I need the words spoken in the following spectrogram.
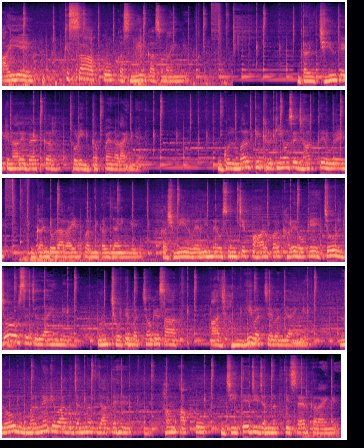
आइए किस्सा आपको कश्मीर का सुनाएँगे। डल झील के किनारे बैठकर थोड़ी गप्पें लड़ाएँगे। गुलमर्ग की खिड़कियों से झांकते हुए गंडोला राइड पर निकल जाएँगे। कश्मीर वैली में उस ऊँचे पहाड़ पर खड़े होके ज़ोर ज़ोर से चिल्लाएँगे। उन छोटे बच्चों के साथ आज हम भी बच्चे बन जाएँगे। लोग मरने के बाद जन्नत जाते हैं। हम आपको जीते जी जन्नत की सैर कराएँगे।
